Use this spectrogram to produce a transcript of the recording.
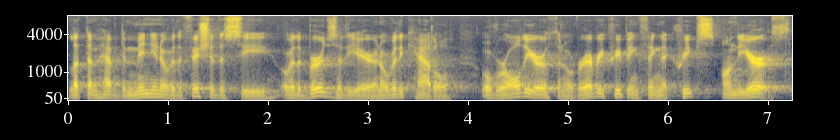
Let them have dominion over the fish of the sea, over the birds of the air, and over the cattle, over all the earth, and over every creeping thing that creeps on the earth.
